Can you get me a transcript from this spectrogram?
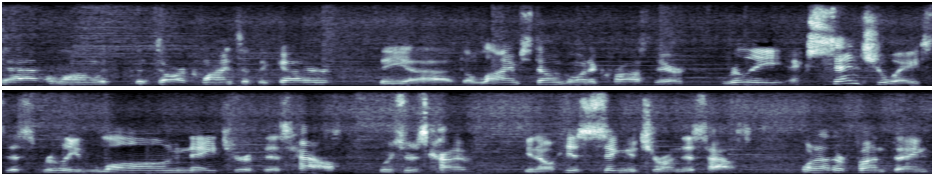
That, along with the dark lines of the gutter, the uh, the limestone going across there, really accentuates this really long nature of this house, which was kind of you know his signature on this house. One other fun thing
